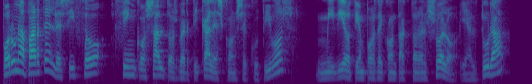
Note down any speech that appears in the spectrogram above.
Por una parte, les hizo cinco saltos verticales consecutivos, midió tiempos de contacto en el suelo y altura.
